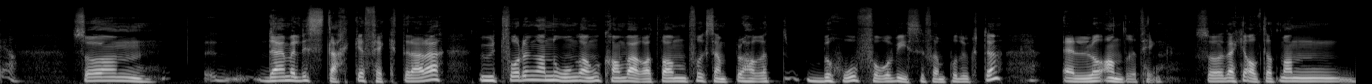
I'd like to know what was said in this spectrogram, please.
Ja. Så mm, det er en veldig sterk effekt det der. Utfordringa noen ganger kan være at man f.eks. har et behov for å vise frem produktet, Ja. eller andre ting. Så det er ikke alltid at man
